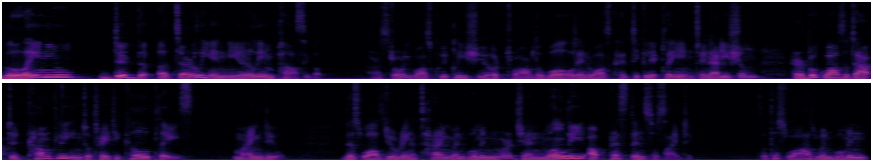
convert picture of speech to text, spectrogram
Villeneuve did the utterly and nearly impossible. Her story was quickly shared throughout the world and was critically acclaimed. In addition, her book was adapted promptly into theatrical plays. Mind you, this was during a time when women were genuinely oppressed in society. So this was when women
